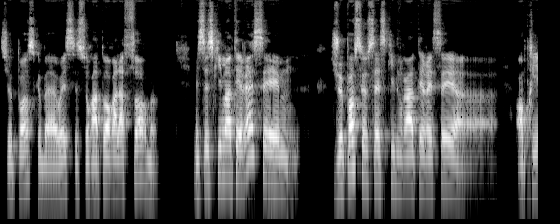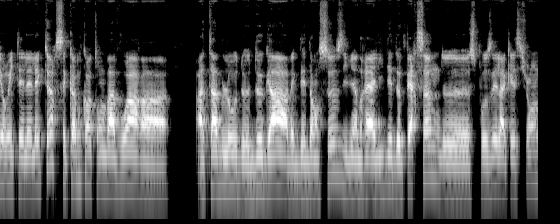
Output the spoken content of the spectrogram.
Je pense que bah ouais, c'est ce rapport à la forme Mais c'est ce qui m'intéresse et je pense que c'est ce qui devrait intéresser en priorité les lecteurs. C'est comme quand on va voir un tableau de deux gars avec des danseuses, il viendrait à l'idée de personne de se poser la question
